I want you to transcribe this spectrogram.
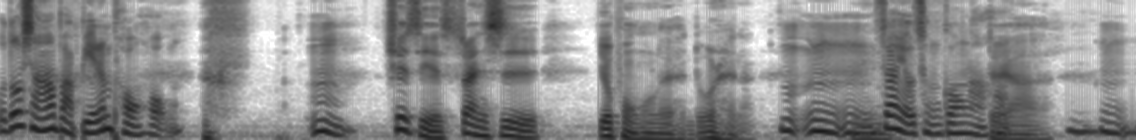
我都想要把别人捧红，嗯，确实也算是又捧红了很多人啊，嗯嗯嗯，算有成功了，对啊，嗯，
